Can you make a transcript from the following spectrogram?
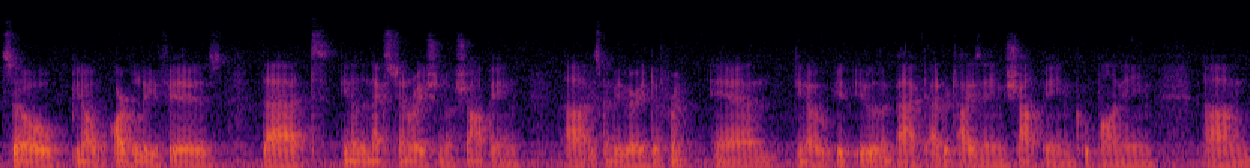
So you know, our belief is that you know the next generation of shopping uh, is going to be very different, and you know, it, it'll impact advertising, shopping, couponing, um,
